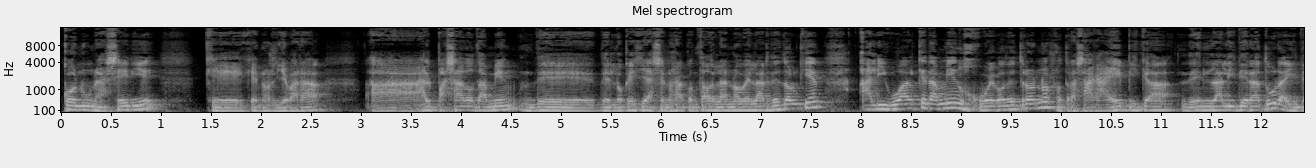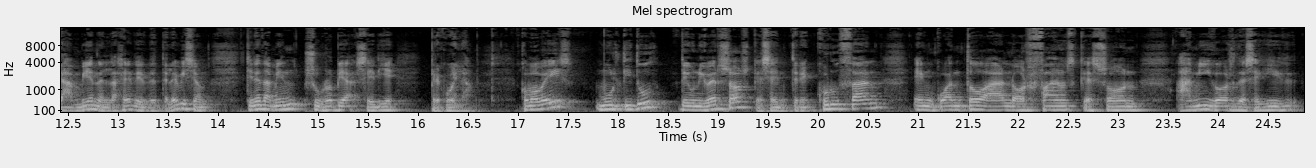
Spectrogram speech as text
con una serie que, nos llevará al pasado también de, de, lo que ya se nos ha contado en las novelas de Tolkien, al igual que también Juego de Tronos, otra saga épica en la literatura y también en la serie de televisión, tiene también su propia serie precuela. Como veis, multitud de universos que se entrecruzan en cuanto a los fans que son amigos de seguir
